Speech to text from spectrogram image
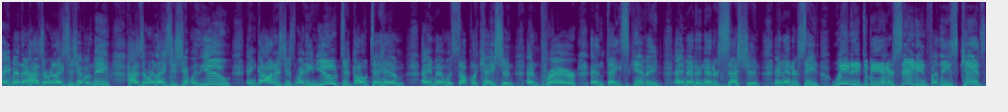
amen, that has a relationship with me has a relationship with you. And God is just waiting you to go to Him, amen, with supplication and prayer and thanksgiving, amen, and intercession and intercede. We need to be interceding for these kids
